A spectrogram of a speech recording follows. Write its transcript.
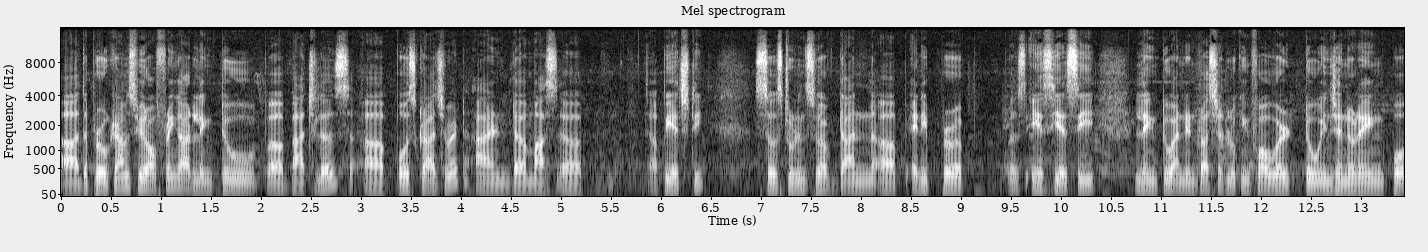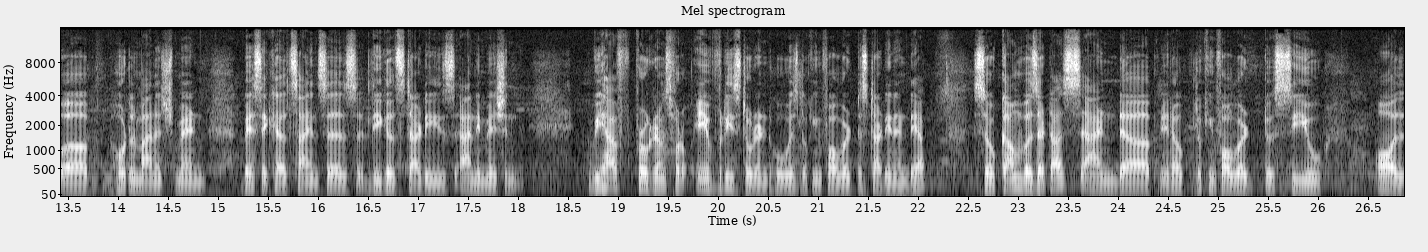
Uh, the programs we're offering are linked to uh, bachelor's, uh, postgraduate, and uh, mas- uh, PhD. So students who have done any ACSE linked to and interested looking forward to engineering, hotel management, basic health sciences, legal studies, animation. We have programs for every student who is looking forward to study in India. So come visit us and uh, you know looking forward to see you all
